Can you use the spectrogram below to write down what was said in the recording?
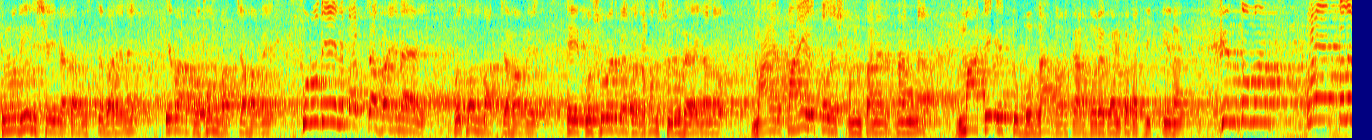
কোনোদিন সেই ব্যথা বুঝতে পারে নাই। এবার প্রথম বাচ্চা হবে। কোনোদিন বাচ্চা হয় নাই। প্রথম বাচ্চা হবে। এই প্রসবের ব্যথা যখন শুরু হয়ে গেল, মায়ের পায়ের তলে সন্তানের জান্নাত। মাকে একটু বোঝা দরকার ধরে কোন কথা ঠিক কিনা? কিন্তু মা, পায়ের তলে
